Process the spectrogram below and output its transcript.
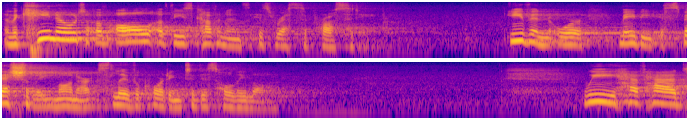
And the keynote of all of these covenants is reciprocity. Even or maybe especially monarchs, live according to this holy law. We have had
